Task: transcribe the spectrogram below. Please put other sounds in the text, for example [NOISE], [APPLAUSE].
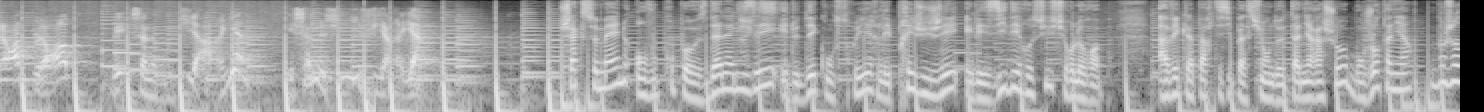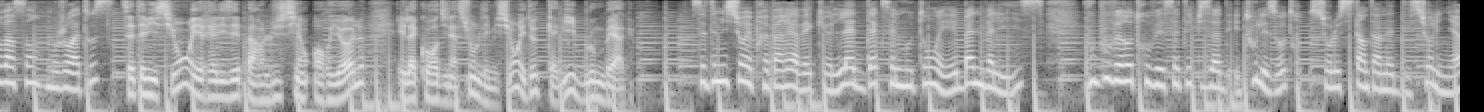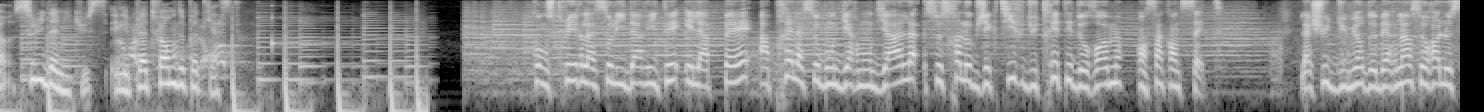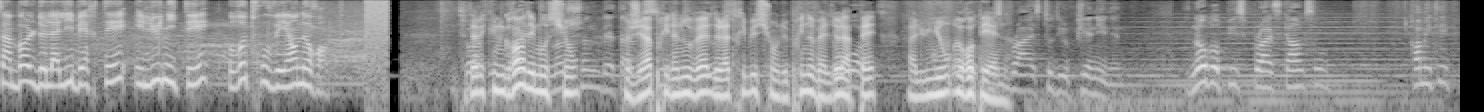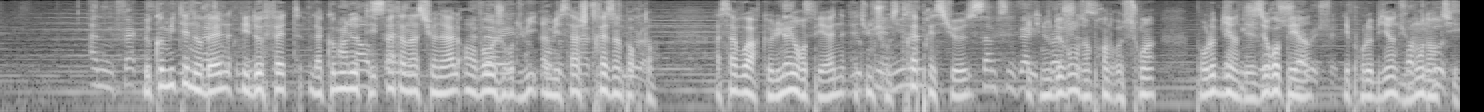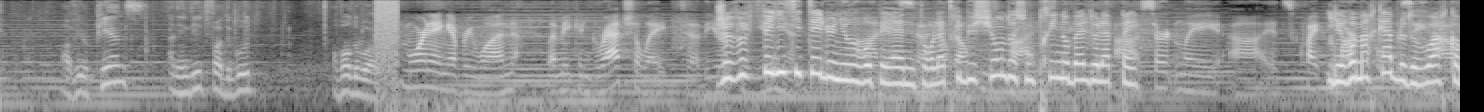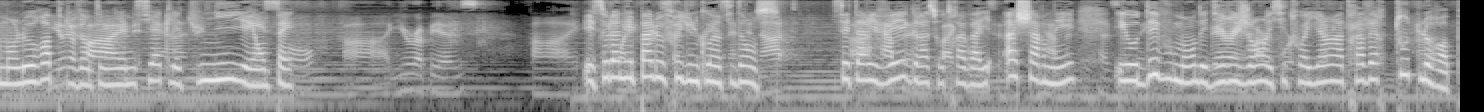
l'Europe, l'Europe, mais ça n'aboutit à rien et ça ne signifie rien. Chaque semaine, on vous propose d'analyser et de déconstruire les préjugés et les idées reçues sur l'Europe. Avec la participation de Tania Rachaud. Bonjour Tania. Bonjour Vincent, bonjour à tous. Cette émission est réalisée par Lucien Auriol et la coordination de l'émission est de Camille Bloomberg. Cette émission est préparée avec l'aide d'Axel Mouton et Eban Valéis. Vous pouvez retrouver cet épisode et tous les autres sur le site internet des surligneurs, celui d'Amicus et les plateformes de podcast. Construire la solidarité et la paix après la Seconde Guerre mondiale, ce sera l'objectif du traité de Rome en 57. La chute du mur de Berlin sera le symbole de la liberté et l'unité retrouvée en Europe. C'est avec une grande émotion que j'ai appris la nouvelle de l'attribution du prix Nobel de la paix à l'Union européenne. Le comité Nobel et de fait la communauté internationale envoie aujourd'hui un message très important, à savoir que l'Union européenne est une chose très précieuse et que nous devons en prendre soin pour le bien des Européens et pour le bien du monde entier. Je veux féliciter l'Union européenne pour l'attribution de son prix Nobel de la paix. Il est remarquable de voir comment l'Europe du XXIe siècle est unie et en paix. Et cela n'est pas le fruit d'une coïncidence. C'est arrivé grâce au travail acharné et au dévouement des dirigeants et citoyens à travers toute l'Europe.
